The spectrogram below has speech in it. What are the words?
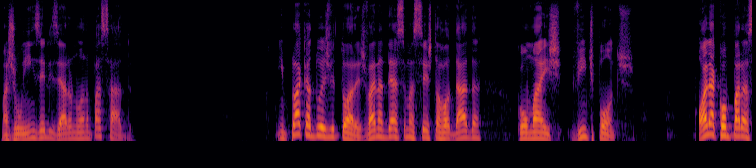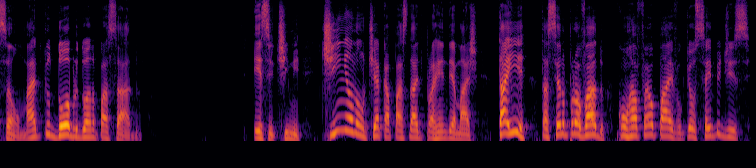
Mas ruins eles eram no ano passado. Emplaca duas vitórias. Vai na 16 rodada com mais 20 pontos. Olha a comparação. Mais do que o dobro do ano passado. Esse time tinha ou não tinha capacidade para render mais? Tá aí, tá sendo provado com o Rafael Paiva, o que eu sempre disse.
